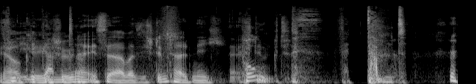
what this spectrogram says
Ja, viel okay, eleganter. schöner ist er, aber sie stimmt halt nicht. Ja, Punkt. Verdammt.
